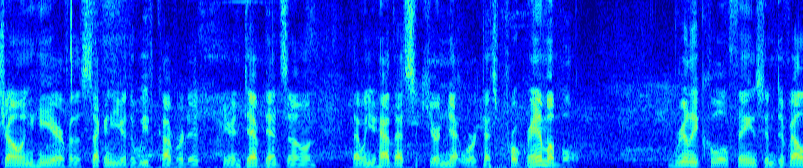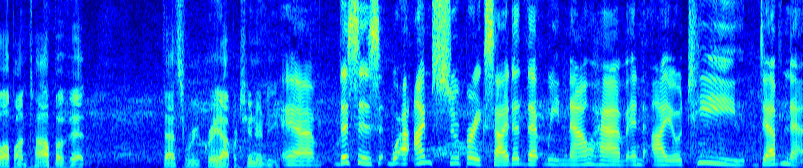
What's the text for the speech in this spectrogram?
showing here for the second year that we've covered it here in DevNet zone, that when you have that secure network that's programmable, really cool things can develop on top of it, that's a great opportunity. Yeah, this is, I'm super excited that we now have an IoT DevNet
